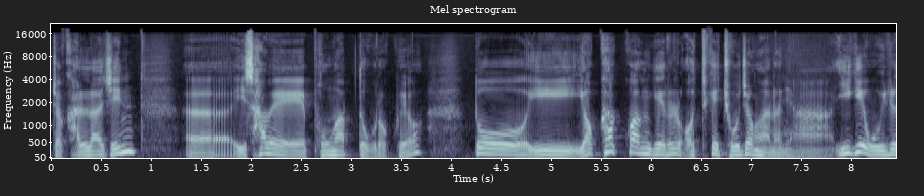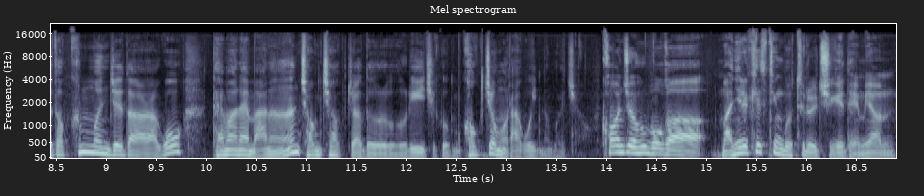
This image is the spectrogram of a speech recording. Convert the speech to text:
저 갈라진 어, 이 사회의 봉합도 그렇고요. 또 이 역학 관계를 어떻게 조정하느냐 이게 오히려 더 큰 문제다라고 대만의 많은 정치학자들이 지금 걱정을 하고 있는 거죠. 커언저 후보가 만일에 캐스팅 보트를 쥐게 되면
